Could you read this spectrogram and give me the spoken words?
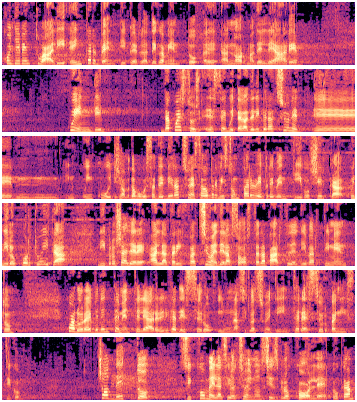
con gli eventuali interventi per l'adeguamento eh, a norma delle aree. Quindi, da questo è seguita la deliberazione eh, in, cui, diciamo, dopo questa deliberazione, è stato previsto un parere preventivo circa quindi l'opportunità di procedere alla tariffazione della sosta da parte del Dipartimento, qualora evidentemente le aree ricadessero in una situazione di interesse urbanistico. Ciò detto, siccome la situazione non si sbloccò all'epoca,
